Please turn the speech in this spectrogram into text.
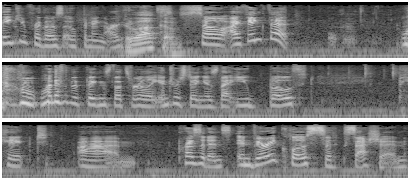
thank you for those opening arguments. You're welcome. So I think that one of the things that's really interesting is that you both picked um, presidents in very close succession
